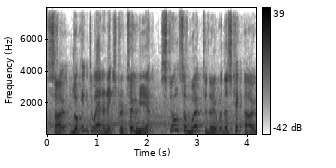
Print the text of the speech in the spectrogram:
So, looking to add an extra two here. Still some work to do with this kick, though.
